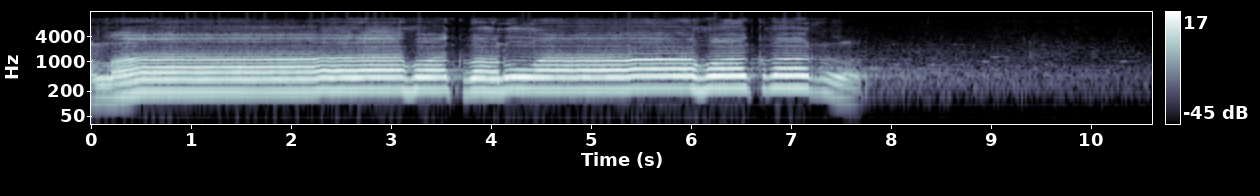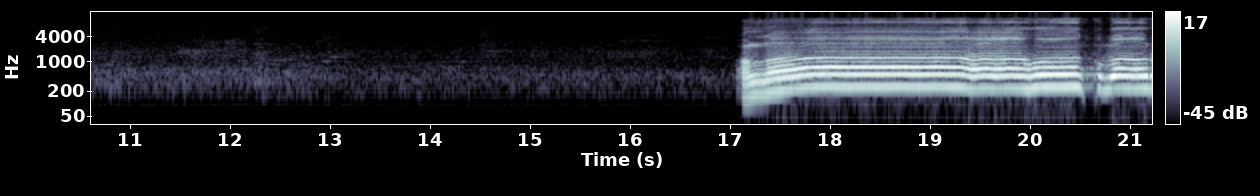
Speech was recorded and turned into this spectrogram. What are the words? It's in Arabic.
الله أكبر الله أكبر. الله أكبر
